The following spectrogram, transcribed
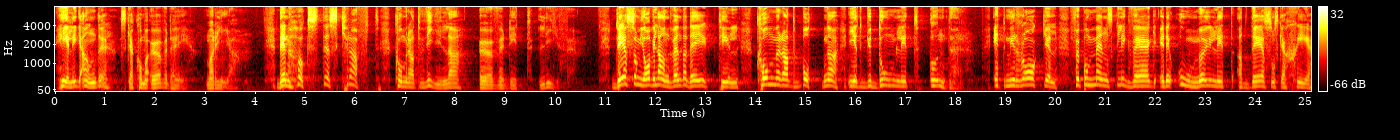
Helig ande ska komma över dig, Maria. Den högstes kraft kommer att vila över ditt liv. Det som jag vill använda dig till kommer att bottna i ett gudomligt under. Ett mirakel, för på mänsklig väg är det omöjligt att det som ska ske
